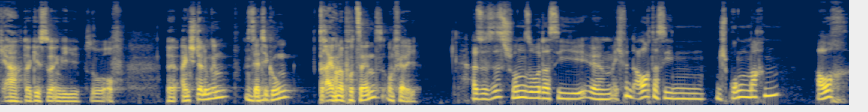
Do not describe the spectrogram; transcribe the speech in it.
Ja. da gehst du irgendwie so auf äh, Einstellungen, Sättigung, 300 Prozent und fertig. Also es ist schon so, dass sie, ähm, ich finde auch, dass sie einen, einen Sprung machen. Auch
